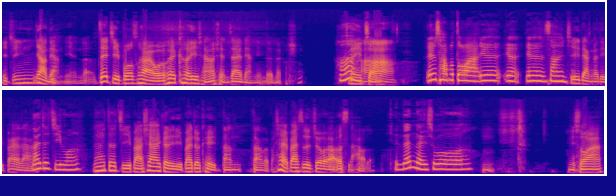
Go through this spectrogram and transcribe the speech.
已经要两年了，这集播出来，我会刻意想要选在两年的那个时候，啊那，一周，啊，因为差不多啊，因为因为因为上一集两个礼拜啦，来得及吗？来得及吧？下一个礼拜就可以当当了吧？下礼拜是不是就要二十号了？简单来说，嗯你说啊，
